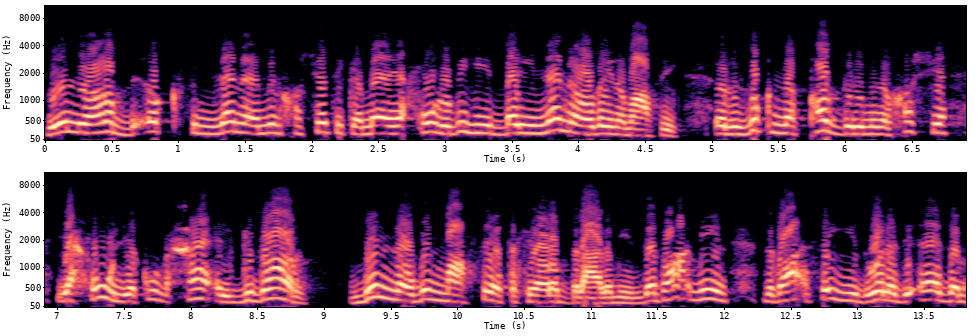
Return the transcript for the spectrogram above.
بيقول له يا رب اقسم لنا من خشيتك ما يحول به بيننا وبين معصيك. ارزقنا قدر من الخشية يحول يكون حائل جدار. بيننا وبين معصيتك يا رب العالمين. ده دعاء مين؟ ده دعاء سيد ولد آدم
